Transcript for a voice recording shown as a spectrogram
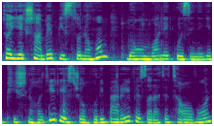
تا یک شنبه 29 به عنوان گزینه پیشنهادی رئیس جمهوری برای وزارت تعاون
